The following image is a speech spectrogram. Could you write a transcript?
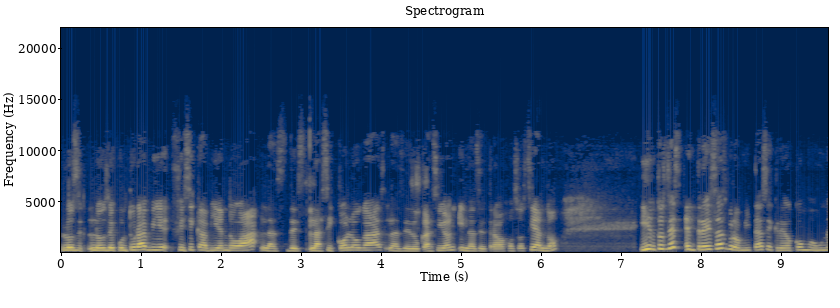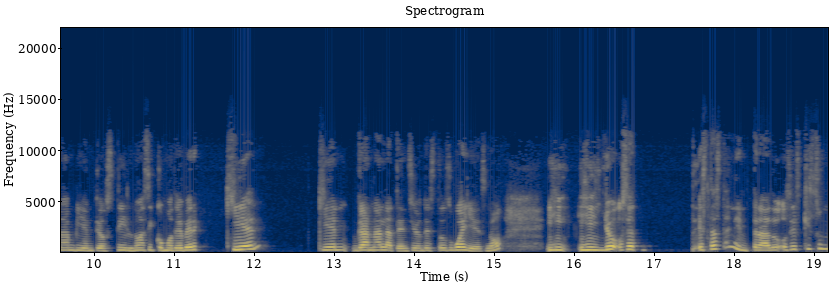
los, los de cultura física viendo a las, de, las psicólogas, las de educación y las de trabajo social, ¿no? Y entonces, entre esas bromitas se creó como un ambiente hostil, ¿no? Así como de ver quién, quién gana la atención de estos güeyes, ¿no? Y, y yo, o sea, estás tan entrado, o sea, es que es un,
